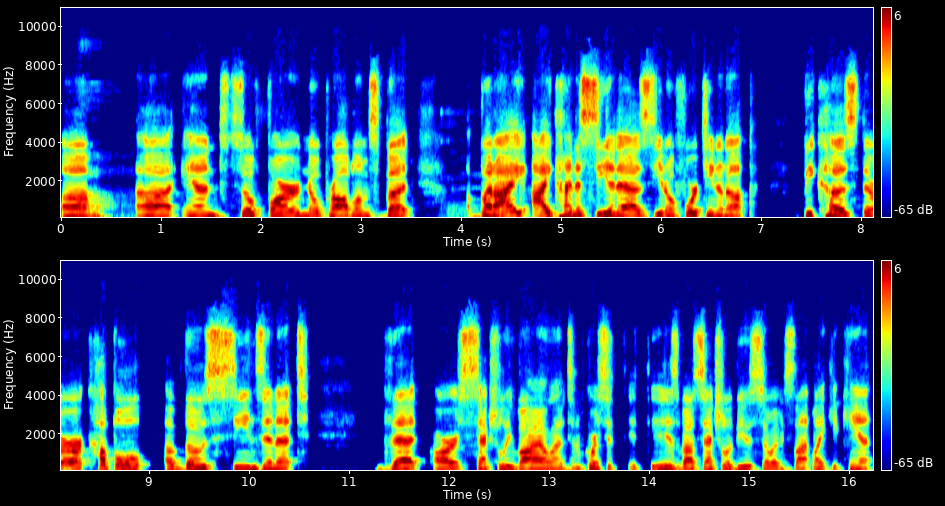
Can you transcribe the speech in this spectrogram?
Um, wow. uh, and so far, no problems. But but I I kind of see it as you know 14 and up because there are a couple of those scenes in it that are sexually violent and of course it, it, it is about sexual abuse so it's not like you can't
